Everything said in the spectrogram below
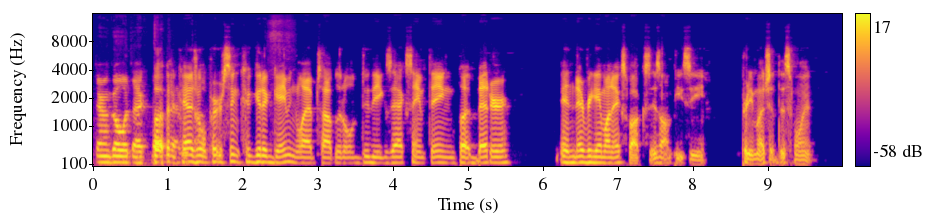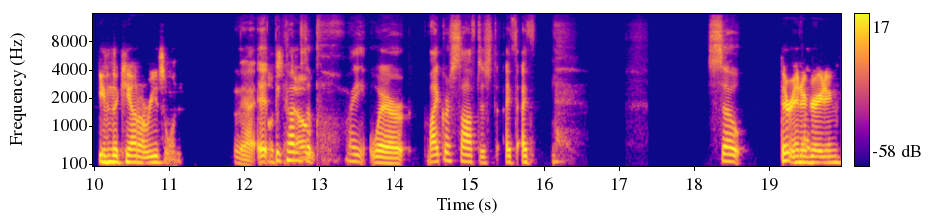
They're gonna go with Xbox. But a casual time. person could get a gaming laptop that'll do the exact same thing but better, and every game on Xbox is on PC. pretty much at this point. Even the Keanu Reeves one. Yeah, it becomes dope. a point where Microsoft is. I, I, so they're integrating.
